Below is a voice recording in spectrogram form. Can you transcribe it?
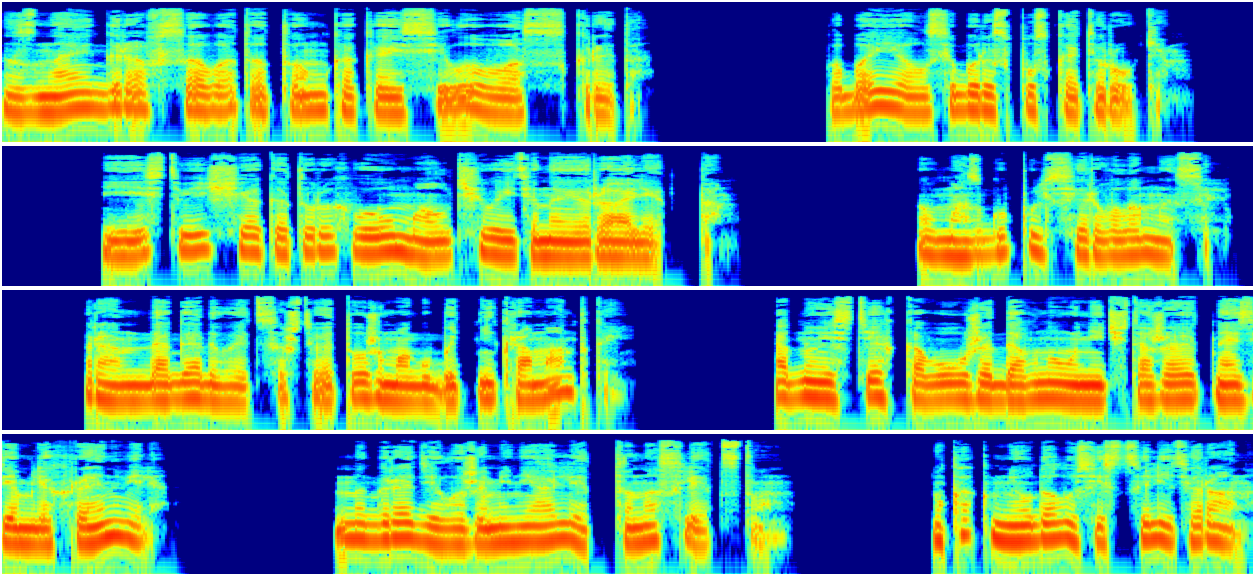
«Знай, граф Сават, о том, какая сила у вас скрыта. Побоялся бы распускать руки. Есть вещи, о которых вы умалчиваете на Иралетта». В мозгу пульсировала мысль. Ран догадывается, что я тоже могу быть некроманткой. Одной из тех, кого уже давно уничтожают на землях Ренвеля? Наградила же меня Алетта наследством. Но как мне удалось исцелить ран,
